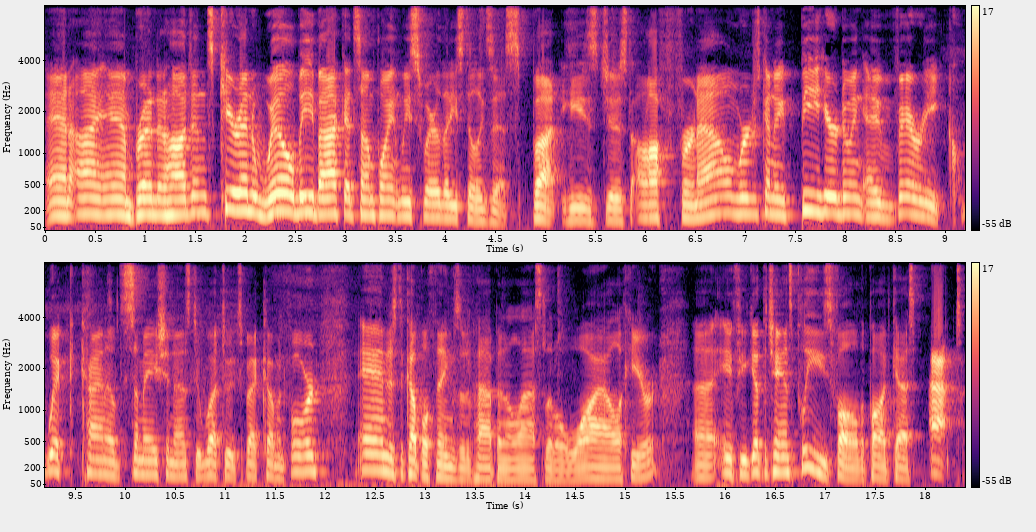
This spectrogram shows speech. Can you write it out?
and I am Brendan Hodgins. Kieran will be back at some point. We swear that he still exists, but he's just off for now. We're just going to be here doing a very quick kind of summation as to what to expect coming forward, and just a couple things that have happened in the last little while here. Uh, if you get the chance, please follow the podcast at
